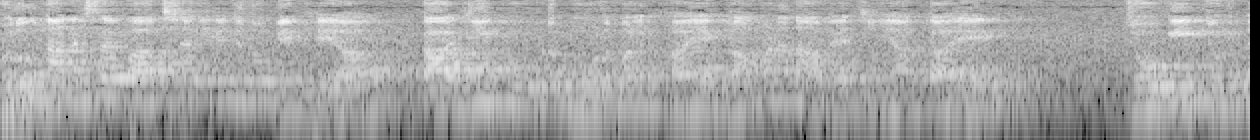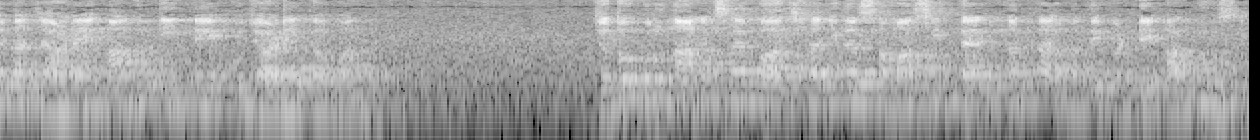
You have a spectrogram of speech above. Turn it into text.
ਗੁਰੂ ਨਾਨਕ ਸਾਹਿਬ ਪਾਤਸ਼ਾਹ ਜੀ ਨੇ ਜਦੋਂ ਵੇਖਿਆ, ਕਾਜੀ, ਕੂੜ, ਬੋਲ ਮਲ ਖਾਏ, ਬ੍ਰਾਹਮਣ ਨਾਵੇ ਜੀਆਂ ਘਾਏ, ਜੋਗੀ ਜੁਗਤ ਨਾ ਜਾਣੇ, ਅੰਗ ਤੀਨੇ ਉਜਾੜੇ ਕਾ ਵਨ ਜਦੋਂ ਗੁਰੂ ਨਾਨਕ ਸਾਹਿਬ ਪਾਤਸ਼ਾਹ ਜੀ ਦਾ ਸਮਾਂ ਸੀ, ਤਿੰਨ ਧਰਮ ਦੇ ਵੱਡੇ ਆਗੂ ਸੀ।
